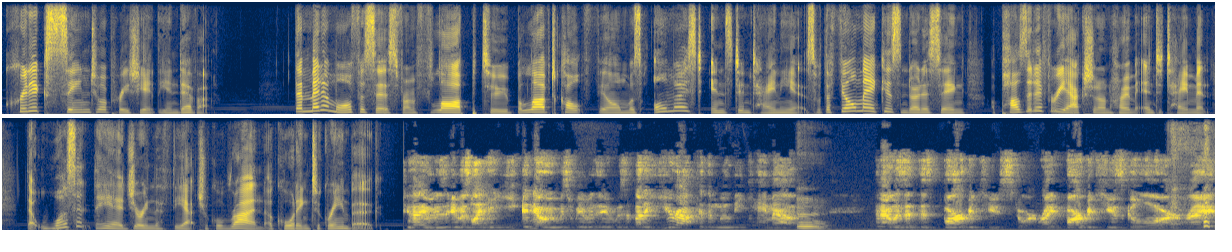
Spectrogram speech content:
critics seemed to appreciate the endeavour. The metamorphosis from flop to beloved cult film was almost instantaneous, with the filmmakers noticing a positive reaction on home entertainment that wasn't there during the theatrical run, according to Greenberg. You know, it was it was like a, it was, it was it was about a year after came out, Mm. and I was at this barbecue store, right? Barbecues galore, right?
